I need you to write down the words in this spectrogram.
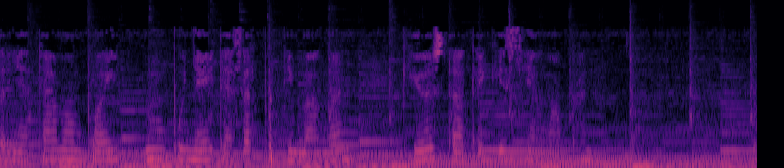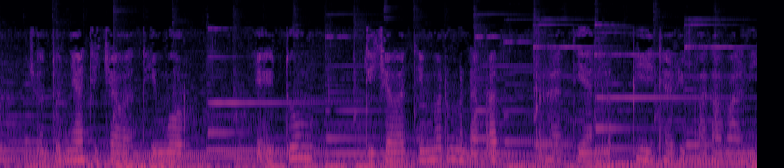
ternyata mempunyai dasar pertimbangan geostrategis yang mapan. Contohnya di Jawa Timur, yaitu di Jawa Timur mendapat perhatian lebih dari para wali.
